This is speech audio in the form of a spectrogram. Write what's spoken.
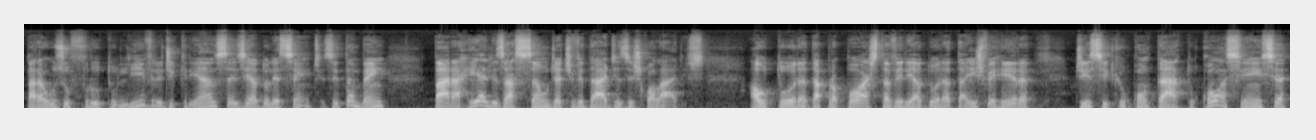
para usufruto livre de crianças e adolescentes e também para a realização de atividades escolares. Autora da proposta, a vereadora Thaís Ferreira, disse que o contato com a ciência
